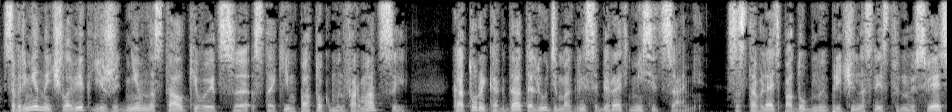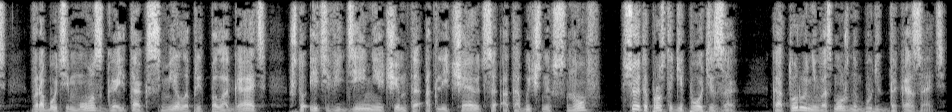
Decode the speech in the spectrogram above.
Современный человек ежедневно сталкивается с таким потоком информации, который когда-то люди могли собирать месяцами составлять подобную причинно-следственную связь в работе мозга и так смело предполагать, что эти видения чем-то отличаются от обычных снов, все это просто гипотеза, которую невозможно будет доказать.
